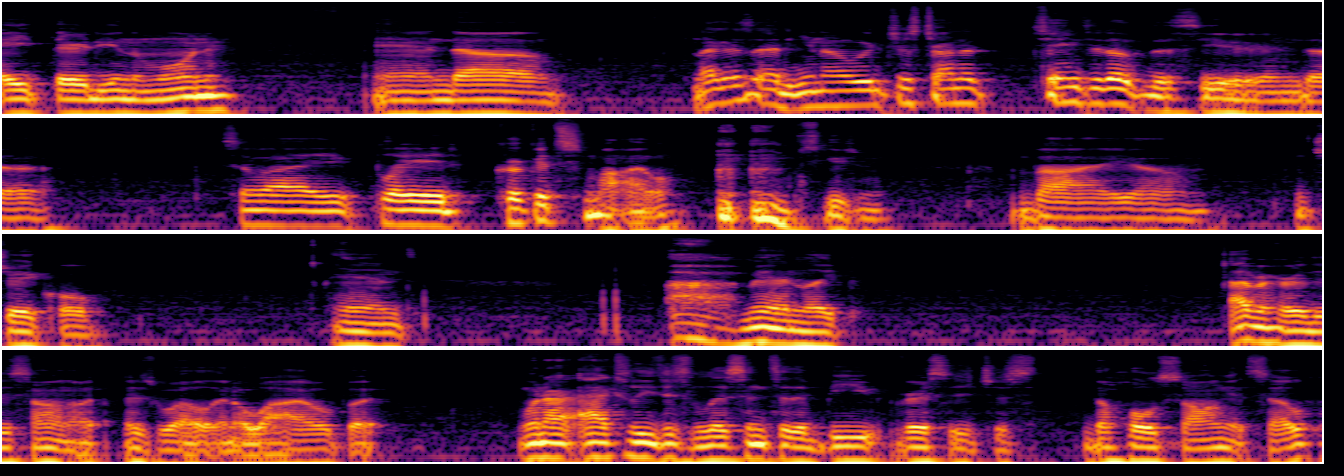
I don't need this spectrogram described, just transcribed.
8.30 in the morning and uh, like i said you know we're just trying to change it up this year and uh, so i played crooked smile excuse me by um, J. Cole. And ah man, like I haven't heard this song as well in a while, but when I actually just listened to the beat versus just the whole song itself,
